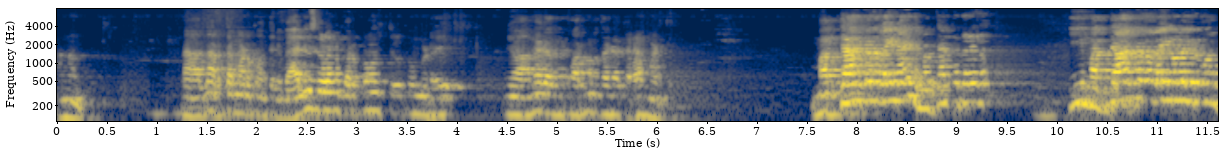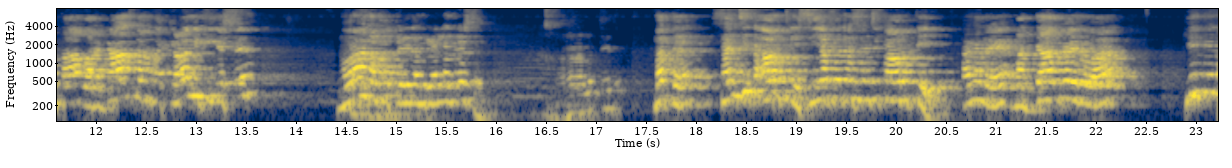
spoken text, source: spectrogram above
ಹನ್ನೊಂದು. ನಾ ಅದನ್ನ ಅರ್ಥ ಮಾಡ್ಕೊಂತೀನಿ. ವ್ಯಾಲ್ಯೂಸ್ಗಳನ್ನ ಬರ್ಕೊಂಡು ತಿಳ್ಕೊಂಡ್ಬಿಡ್ರಿ ನೀವು ಆಮೇಲೆ ಅದನ್ನ ಫಾರ್ಮುಲಾದಾಗ ಖರಾಬ್ ಮಾಡ್ತೀರಿ. ಮಧ್ಯಾಂಕದ ಲೈನ್ ಆಯ್ತು ಮಧ್ಯಾಂಕದ ಲೈನ್. ಈ ಮಧ್ಯಾಂಕದ ಲೈನ್ ಒಳಗಿರುವಂತಹ ವರ್ಗಾಂತರದ ಕೆಳಮಿತಿ ಎಷ್ಟು? ನೂರ ನಲವತ್ತೈದು ಅಂದ್ರೆ ಎಲ್ಲಂದ್ರೆ ಎಷ್ಟು? ನೂರ ನಲವತ್ತೈದು. ಮತ್ತೆ ಸಂಚಿತ ಆವೃತ್ತಿ ಸಿ ಎಫ್ ಅಂದ್ರೆ ಸಂಚಿತ ಆವೃತ್ತಿ. ಹಾಗಂದ್ರೆ ಮಧ್ಯಾಂಕ ಇರುವ ಹಿಂದಿನ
